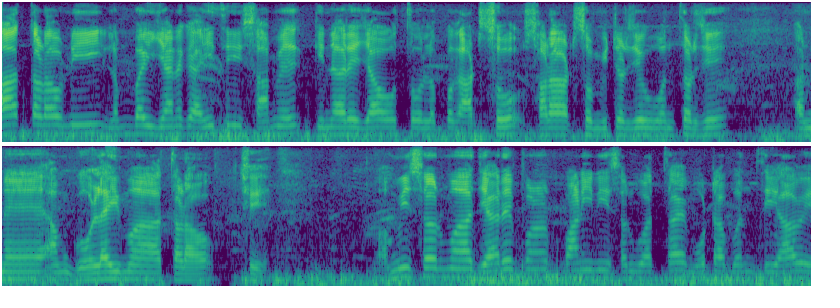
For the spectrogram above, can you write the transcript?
આ તળાવની લંબાઈ જાણે કે અહીંથી સામે કિનારે જાઓ તો લગભગ આઠસો સાડા આઠસો મીટર જેવું અંતર છે અને આમ ગોળાઈમાં તળાવ છે. અમૃતસરમાં જ્યારે પણ પાણીની શરૂઆત થાય મોટા બંધથી આવે,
